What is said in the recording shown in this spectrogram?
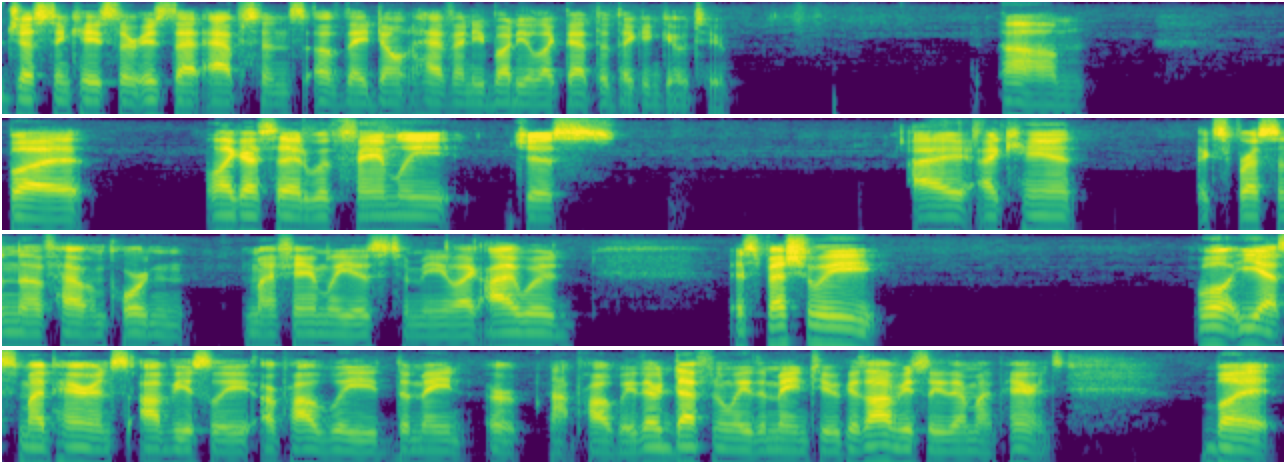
just in case there is that absence of they don't have anybody like that that they can go to. Um, but like I said, with family, just I I can't express enough how important my family is to me. Like I would, especially. Well, yes, my parents obviously are probably the main, or not probably, they're definitely the main two because obviously they're my parents. But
